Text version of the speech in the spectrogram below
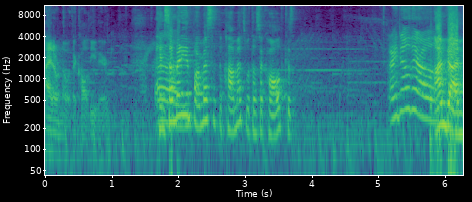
I don't know what they're called either. Can somebody Um, inform us in the comments what those are called? Because I know they're all. I'm done.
